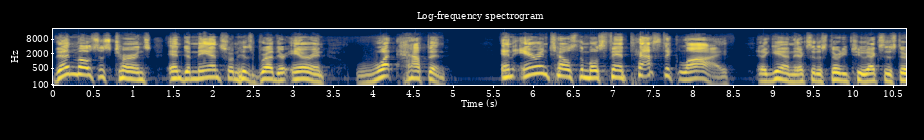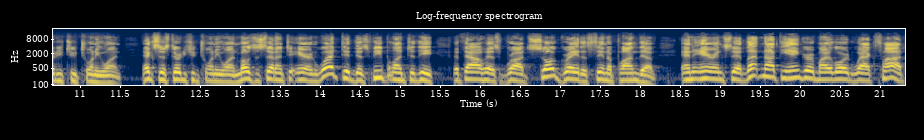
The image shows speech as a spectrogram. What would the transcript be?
Then Moses turns and demands from his brother Aaron what happened. And Aaron tells the most fantastic lie. Again, Exodus 32, Exodus 32, 21. Exodus 32, 21. Moses said unto Aaron, What did this people unto thee that thou hast brought so great a sin upon them? And Aaron said, Let not the anger of my Lord wax hot.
